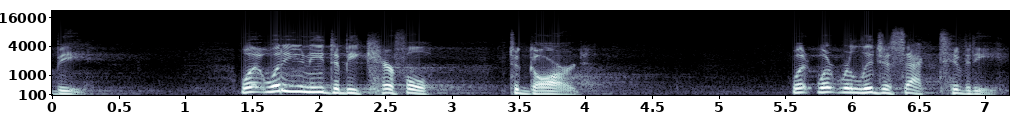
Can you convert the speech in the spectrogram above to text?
be? What, what do you need to be careful to guard? What, what religious activity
